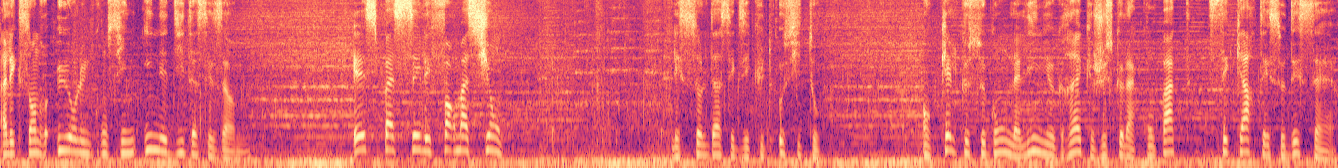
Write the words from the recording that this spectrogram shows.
Alexandre hurle une consigne inédite à ses hommes. Espacer les formations Les soldats s'exécutent aussitôt. En quelques secondes, la ligne grecque, jusque-là compacte, s'écarte et se dessert.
